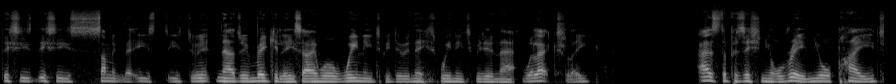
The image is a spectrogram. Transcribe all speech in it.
This is this is something that he's he's doing now doing regularly, saying, "Well, we need to be doing this, we need to be doing that." Well, actually, as the position you're in, you're paid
